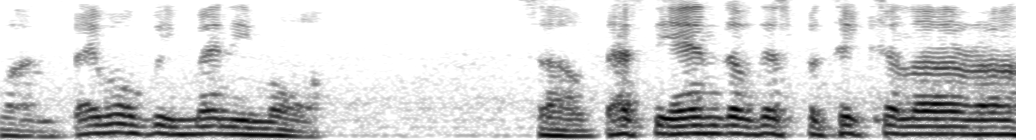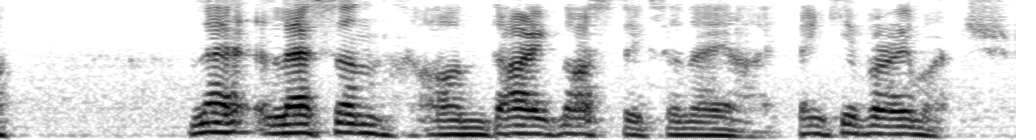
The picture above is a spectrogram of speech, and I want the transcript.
ones. There will be many more. So that's the end of this particular uh, le lesson on diagnostics and AI. Thank you very much.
